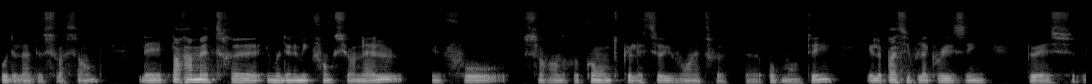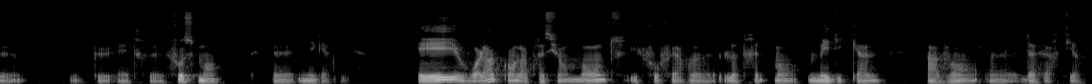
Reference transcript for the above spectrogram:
au-delà de 60. Les paramètres hémodynamiques fonctionnels il faut se rendre compte que les seuils vont être euh, augmentés et le passive leg raising peut être, euh, peut être faussement euh, négatif. Et voilà, quand la pression monte, il faut faire le traitement médical avant d'avertir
